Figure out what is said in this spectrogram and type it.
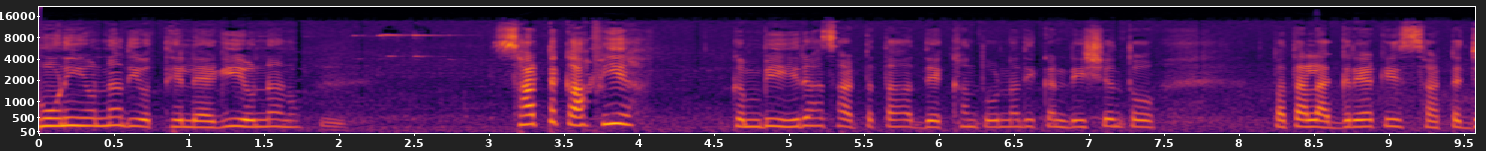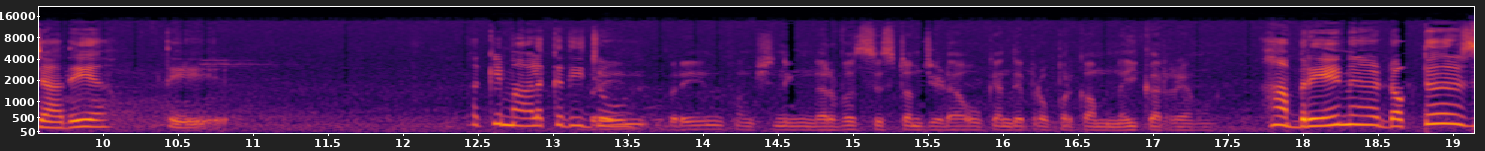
ਹੋਣੀ ਉਹਨਾਂ ਦੀ ਉੱਥੇ ਲੈ ਗਈ ਉਹਨਾਂ ਨੂੰ। ਸੱਟ ਕਾਫੀ ਆ ਗੰਭੀਰ ਆ ਸੱਟ ਤਾਂ ਦੇਖਣ ਤੋਂ ਉਹਨਾਂ ਦੀ ਕੰਡੀਸ਼ਨ ਤੋਂ ਪਤਾ ਲੱਗ ਰਿਹਾ ਕਿ ਸੱਟ ਜ਼ਿਆਦੇ ਆ ਤੇ ਬਾਕੀ ਮਾਲਕ ਦੀ ਜੋ ਬ੍ਰੇਨ ਫੰਕਸ਼ਨਿੰਗ ਨਰਵਸ ਸਿਸਟਮ ਜਿਹੜਾ ਉਹ ਕਹਿੰਦੇ ਪ੍ਰੋਪਰ ਕੰਮ ਨਹੀਂ ਕਰ ਰਿਹਾ ਹੁਣ। ਹਾਂ ਬ੍ਰੇਨ ਡਾਕਟਰਸ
